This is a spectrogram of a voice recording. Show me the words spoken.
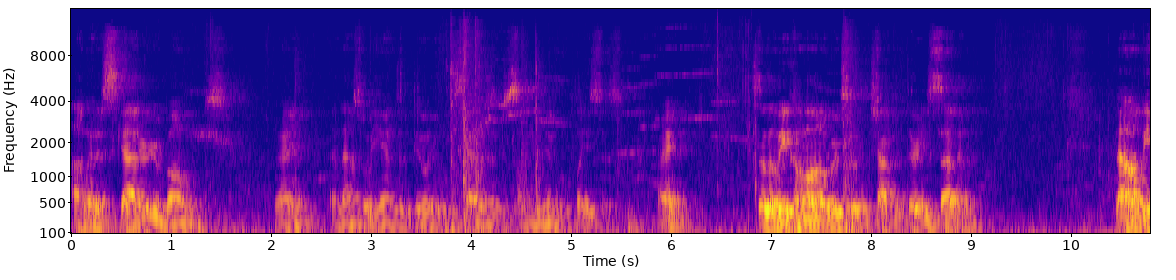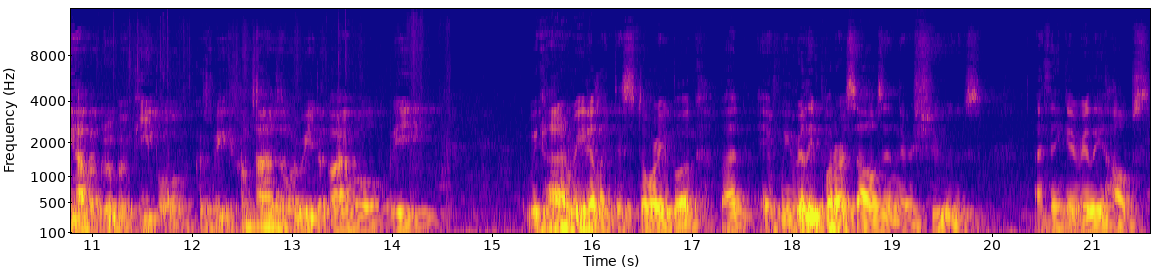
I'm going to scatter your bones, right? And that's what he ends up doing. He scatters them to so many different places, right? So then we come on over to chapter 37. Now we have a group of people, because we sometimes when we read the Bible, we we kind of read it like this storybook, but if we really put ourselves in their shoes, I think it really helps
